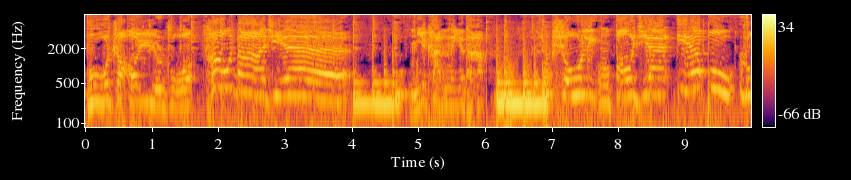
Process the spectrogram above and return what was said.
不招玉珠曹大姐，你看那他手拎宝剑也不容。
